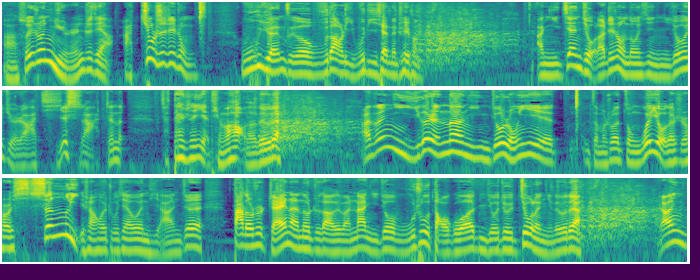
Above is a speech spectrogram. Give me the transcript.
啊，所以说女人之间啊啊，就是这种无原则、无道理、无底线的吹捧啊。你见久了这种东西，你就会觉着啊，其实啊，真的，这单身也挺好的，对不对？啊，那你一个人呢，你你就容易怎么说？总归有的时候生理上会出现问题啊。你这大多数宅男都知道对吧？那你就无数岛国你就就救了你，对不对？然后你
